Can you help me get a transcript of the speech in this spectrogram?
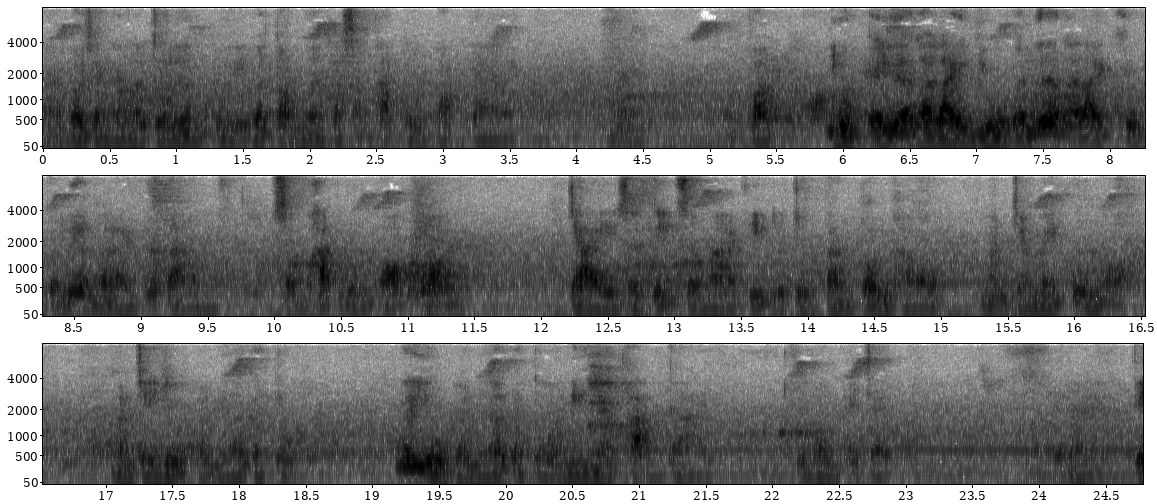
นะเพราะฉะนั้นเราจะเริ่มคุยว่าต่อเมื่อเขาสัมผัสลมออกได้นะพอ หลุดไปเรื่องอะไรอยู่กับเรื่องอะไรขุกกับเรื่องอะไรก็ตามสัมผัสลมออกก่อน ใจสติสมาธิหรือจุดตั้งต้นเขา มันจะไม่พุ่งออก มันจะอยู่กับเนื้อกับตัว เมื่ออยู่กับเนื้อกับตัวนี่ไงฐานกายคือลมหายใจออกนะที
